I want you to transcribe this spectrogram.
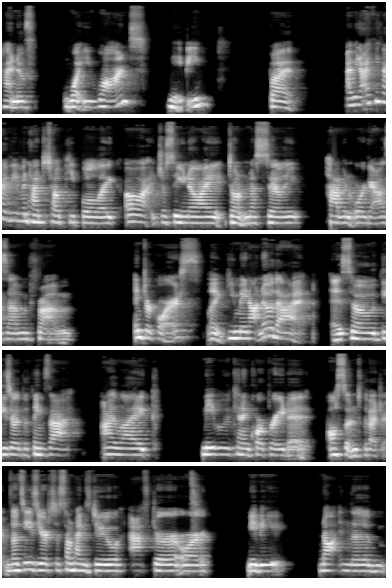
kind of what you want, maybe. But I mean, I think I've even had to tell people, like, oh, just so you know, I don't necessarily have an orgasm from intercourse. Like, you may not know that. And so these are the things that I like. Maybe we can incorporate it also into the bedroom. That's easier to sometimes do after or maybe not in the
